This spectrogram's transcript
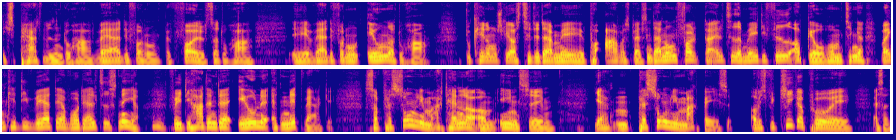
ekspertviden, du har? Hvad er det for nogle beføjelser, du har? Øh, hvad er det for nogle evner, du har? Du kender måske også til det der med på arbejdspladsen. Der er nogle folk, der altid er med i de fede opgaver, hvor man tænker, hvordan kan de være der, hvor det altid sneer? Mm. Fordi de har den der evne at netværke. Så personlig magt handler om ens... Øh, ja, personlig magtbase. Og hvis vi kigger på øh, altså,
